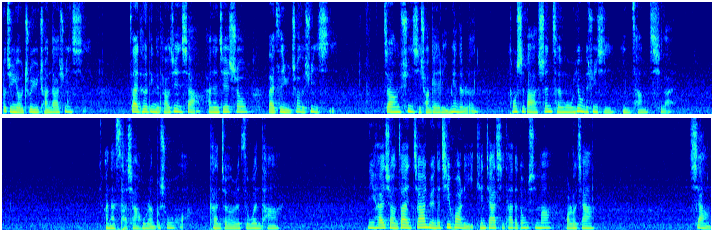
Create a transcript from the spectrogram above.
不仅有助于传达讯息，在特定的条件下，还能接收来自宇宙的讯息，将讯息传给里面的人，同时把深层无用的讯息隐藏起来。阿纳斯塔夏忽然不说话，看着儿子问他：“你还想在家园的计划里添加其他的东西吗，瓦洛加？”想，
